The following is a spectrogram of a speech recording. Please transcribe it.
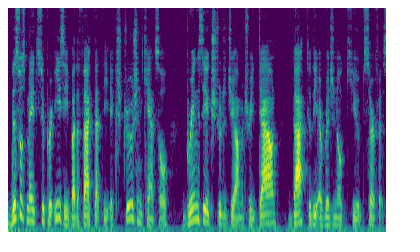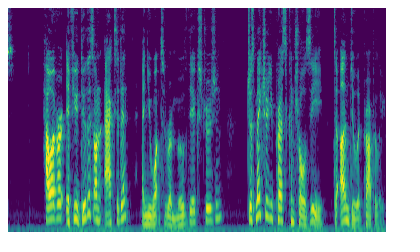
This was made super easy by the fact that the extrusion cancel brings the extruded geometry down back to the original cube surface. However, if you do this on accident and you want to remove the extrusion, just make sure you press Ctrl Z to undo it properly.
